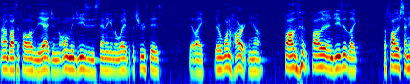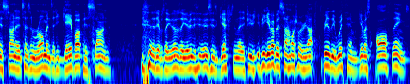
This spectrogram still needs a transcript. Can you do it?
I'm about to fall over the edge and only Jesus is standing in the way? But the truth is that like they're one heart, you know. Father Father and Jesus like the Father sent his son and it says in Romans that he gave up his son. that it was like, it was like it was, it was his gift and that if he if he gave up his son, how much more he not freely with him give us all things?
